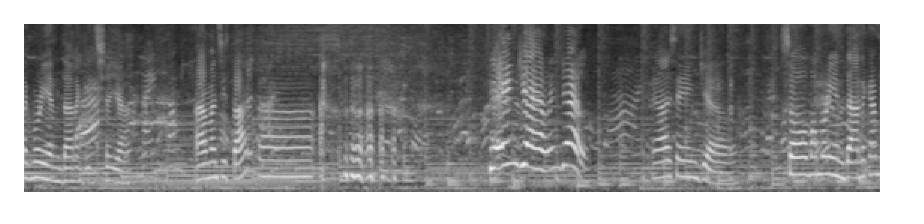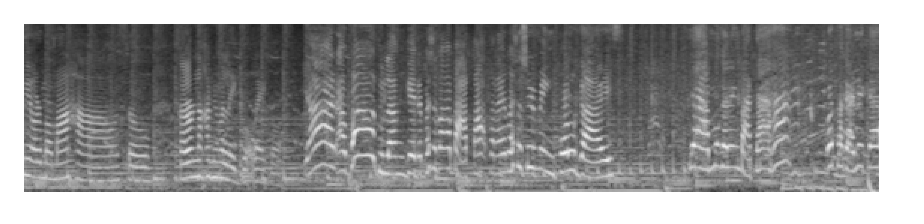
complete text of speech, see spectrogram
Nagmerienda, nag-eat siya ya. Aman si Tata. si Angel! Angel! Yeah, si Angel. So, mamerienda na kami or mamahaw. So, karon lang kami maligo-ligo. Yan! Aba! Dulangge. Diba sa mga bata? Tara ba sa swimming pool, guys? Yeah, mo ganing bata, ha? Ba't pa ka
